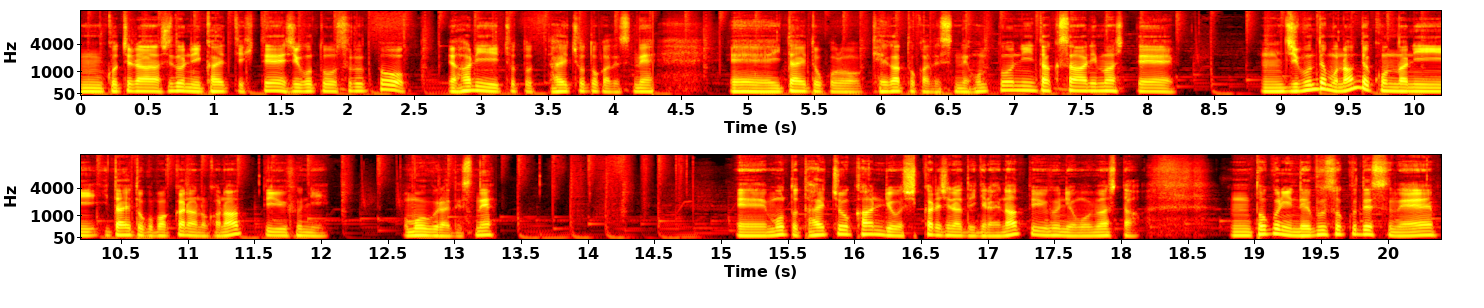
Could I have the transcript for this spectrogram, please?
うん、こちらシドニーに帰ってきて仕事をすると、やはりちょっと体調とかですね、えー、痛いところ、怪我とかですね、本当にたくさんありまして、うん、自分でもなんでこんなに痛いとこばっかりなのかなっていうふうに思うぐらいですね。えー、もっと体調管理をしっかりしないといけないなというふうに思いました。うん、特に寝不足ですね。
